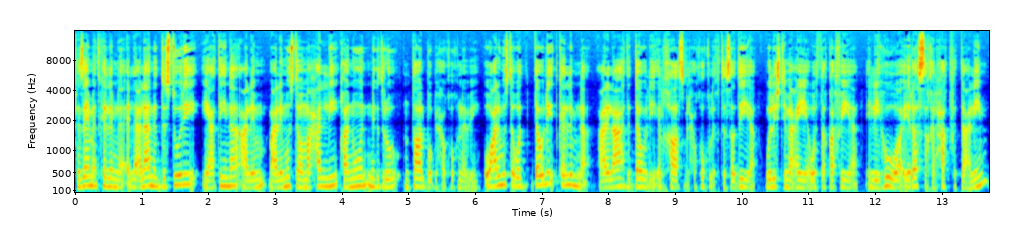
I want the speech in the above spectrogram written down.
فزي ما تكلمنا الإعلان الدستوري يعطينا على على مستوى محلي قانون نقدروا نطالبوا بحقوقنا به وعلى مستوى الدولي تكلمنا على العهد الدولي الخاص بالحقوق الاقتصادية والاجتماعية. والثقافية اللي هو يرسخ الحق في التعليم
